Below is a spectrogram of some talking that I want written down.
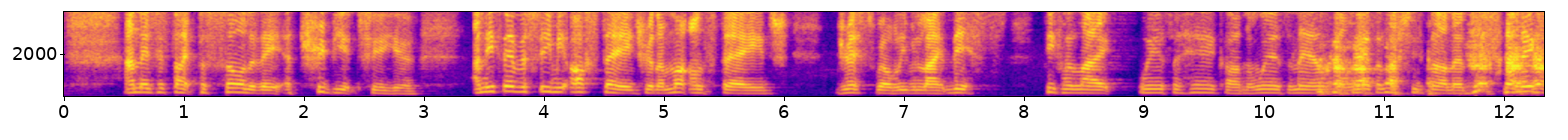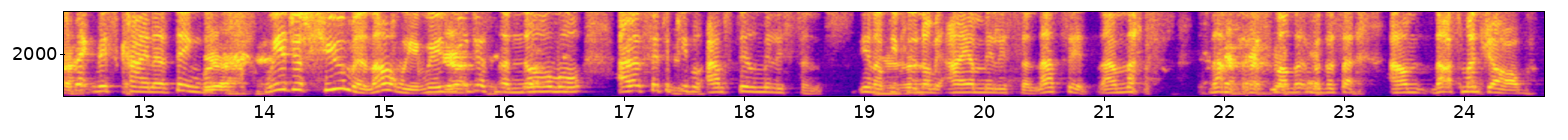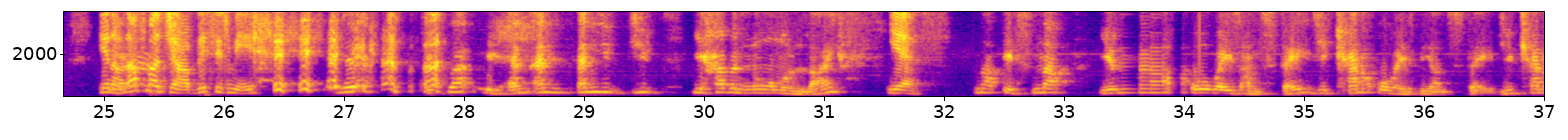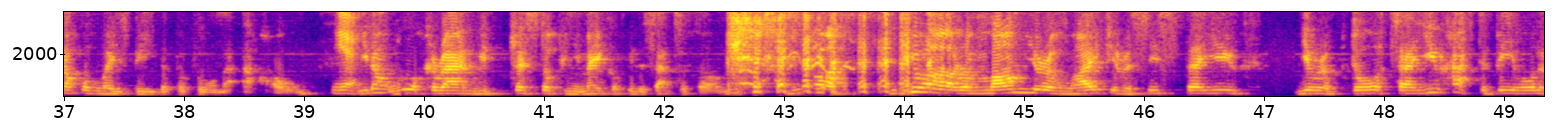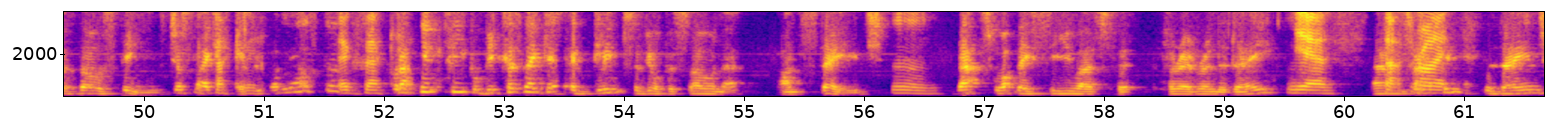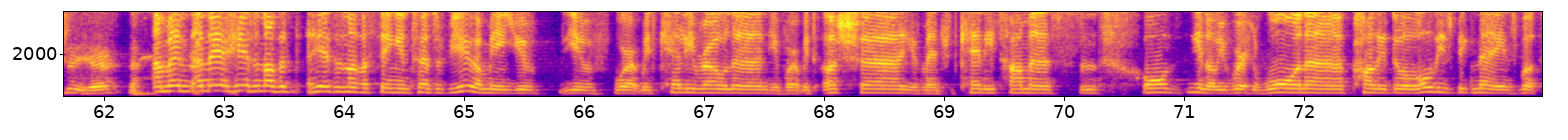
and there's this like persona they attribute to you. And if they ever see me off stage when i'm not on stage dressed well even like this people are like where's the hair gone? And where's the nails gone? Where's the lashes gone? And, and they expect this kind of thing but yeah. we're just human aren't we? We're, yeah, we're just exactly. a normal i would say to people i'm still millicent. You know yeah. people who know me i am millicent. That's it. I'm not that person on the, with the um that's my job you know, yeah. that's my job. This is me. yeah, exactly. And and and you you you have a normal life. Yes. No, it's not. You're not always on stage. You cannot always be on stage. You cannot always be the performer at home. Yeah. You don't walk around with dressed up in your makeup with a saxophone. you, are, you are a mom. You're a wife. You're a sister. You you're a daughter, you have to be all of those things, just like exactly. everybody else does. Exactly. But I think people, because they get a glimpse of your persona on stage, mm. that's what they see you as for forever and a day. Yes, um, that's right. the danger, yeah. I mean, and here's another here's another thing in terms of you. I mean, you've you've worked with Kelly Rowland, you've worked with Usher, you've mentioned Kenny Thomas, and all you know, you've worked with Warner, Polydor, all these big names, but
